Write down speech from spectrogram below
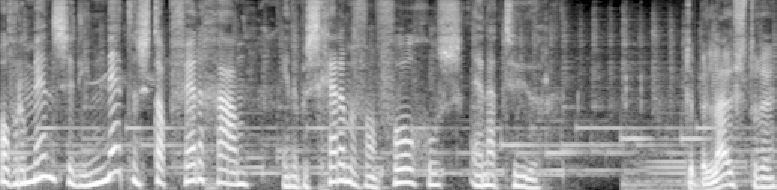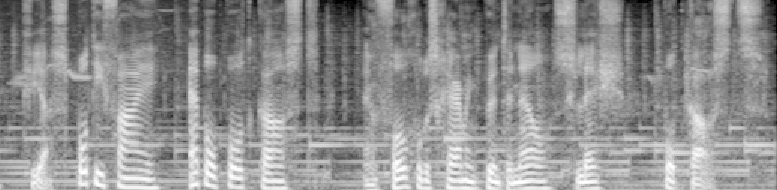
Over mensen die net een stap verder gaan in het beschermen van vogels en natuur. Te beluisteren via Spotify, Apple Podcast en vogelbescherming.nl/podcasts.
